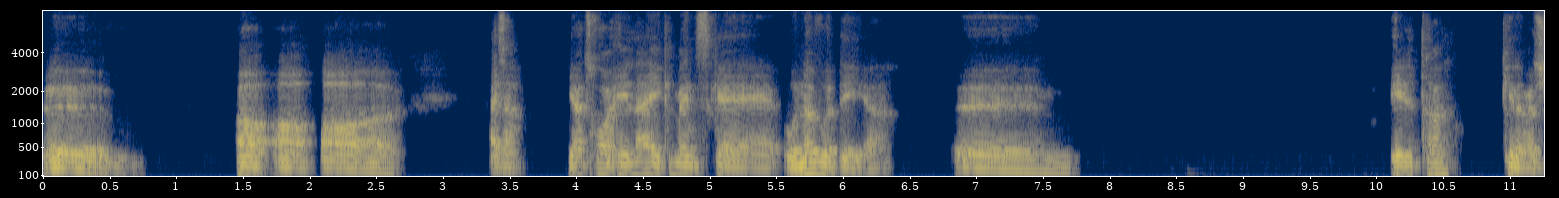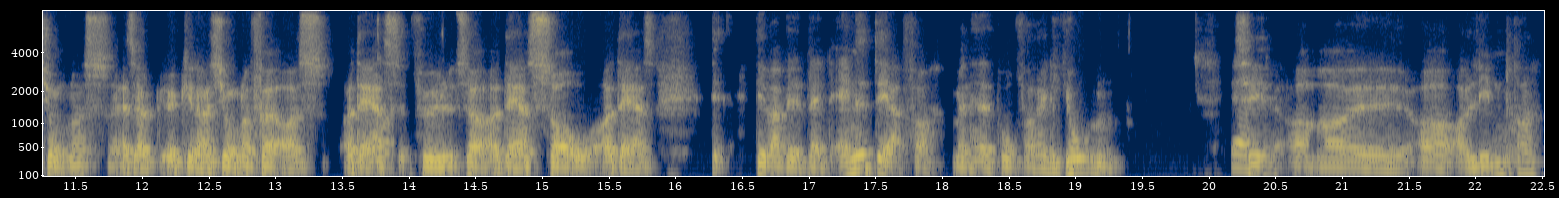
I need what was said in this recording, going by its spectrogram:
nej. Øh, og, og, og altså, jeg tror heller ikke, man skal undervurdere øh, ældre generationers, altså generationer før os, og deres følelser, og deres sorg, og deres... Det, det var vel blandt andet derfor, man havde brug for religionen, ja. til at, øh, at, at lindre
